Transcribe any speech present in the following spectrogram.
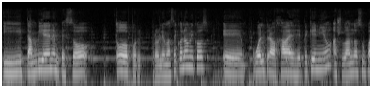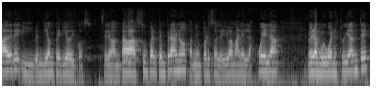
Y también empezó todo por problemas económicos. Eh, Walt trabajaba desde pequeño ayudando a su padre y vendían periódicos. Se levantaba súper temprano, también por eso le iba mal en la escuela, no era muy buen estudiante.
